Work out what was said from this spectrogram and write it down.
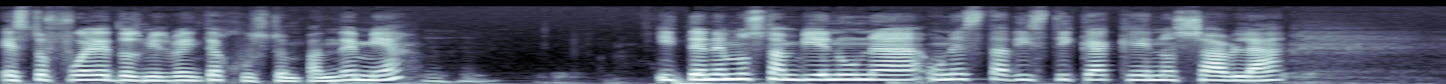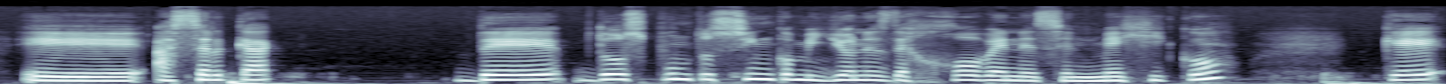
esto fue 2020 justo en pandemia. Y tenemos también una, una estadística que nos habla eh, acerca de 2.5 millones de jóvenes en México que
